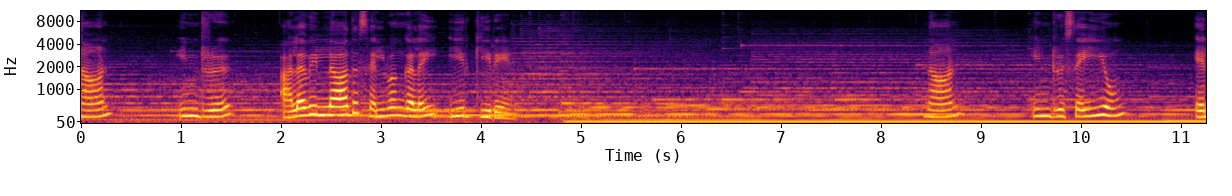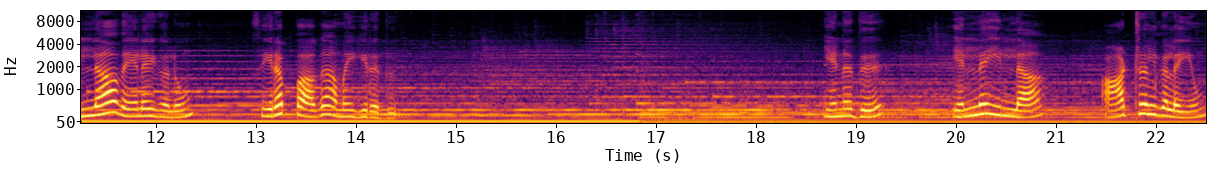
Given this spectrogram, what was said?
நான் இன்று அளவில்லாத செல்வங்களை ஈர்க்கிறேன். நான் இன்று செய்யும் எல்லா வேலைகளும் சிறப்பாக அமைகிறது. எனது எல்லையில்லா ஆற்றல்களையும்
